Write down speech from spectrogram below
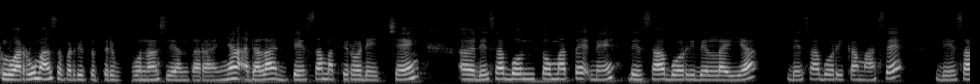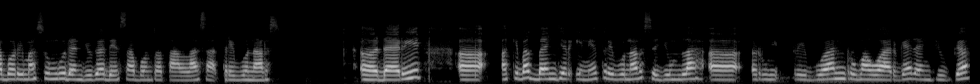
keluar rumah seperti itu Tribuners di antaranya adalah Desa Matiro Deceng, uh, Desa Bontomatene, Desa Boribelaya, Desa Borikamase, Desa Borimasunggu dan juga Desa Bontotalasa Tribunars. Uh, dari uh, akibat banjir ini Tribunars sejumlah uh, ribuan rumah warga dan juga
